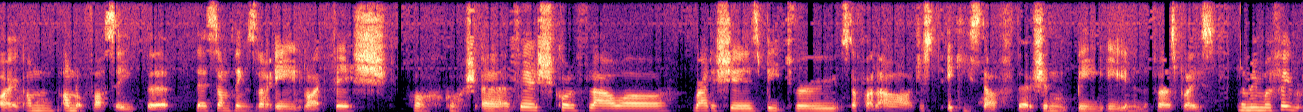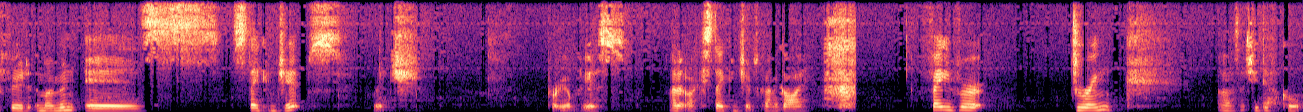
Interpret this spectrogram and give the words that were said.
Like I'm, I'm not fussy, but there's some things that I eat, like fish. Oh gosh, uh, fish, cauliflower, radishes, beetroot, stuff like that are just icky stuff that shouldn't be eaten in the first place. I mean, my favourite food at the moment is steak and chips, which pretty obvious. I don't like a steak and chips kind of guy. favourite drink? Oh, it's actually difficult.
